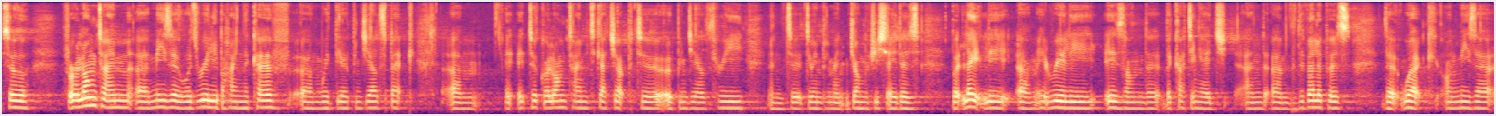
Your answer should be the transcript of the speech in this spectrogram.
so for a long time, uh, Mesa was really behind the curve um, with the OpenGL spec. Um, it, it, took a long time to catch up to OpenGL 3 and to, to implement geometry shaders. But lately, um, it really is on the, the cutting edge. And um, the developers that work on Mesa,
